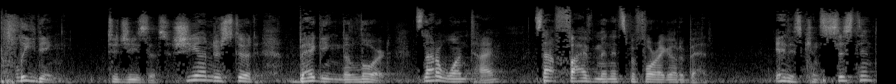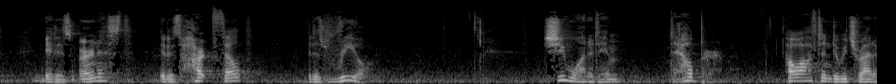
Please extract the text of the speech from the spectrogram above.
pleading to Jesus. She understood begging the Lord. It's not a one time, it's not five minutes before I go to bed. It is consistent, it is earnest, it is heartfelt, it is real. She wanted him to help her. How often do we try to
